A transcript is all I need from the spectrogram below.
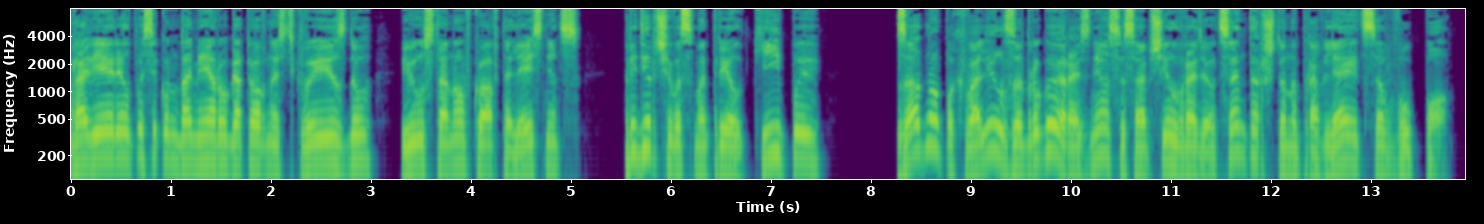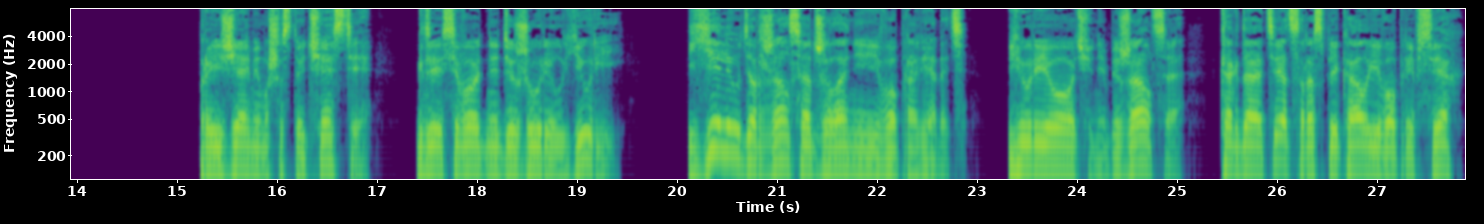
проверил по секундомеру готовность к выезду и установку автолестниц, придирчиво смотрел кипы, заодно похвалил, за другое разнес и сообщил в радиоцентр, что направляется в УПО. Проезжая мимо шестой части, где сегодня дежурил Юрий, еле удержался от желания его проведать. Юрий очень обижался, когда отец распекал его при всех,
